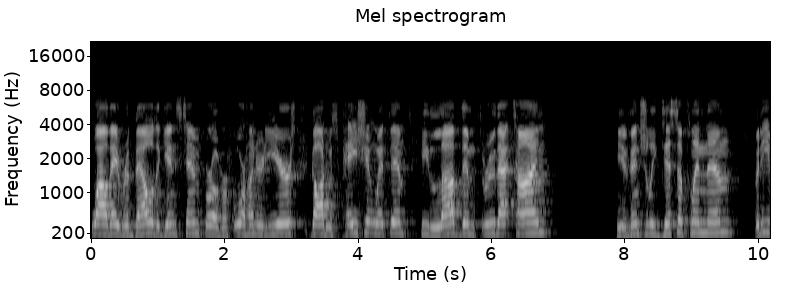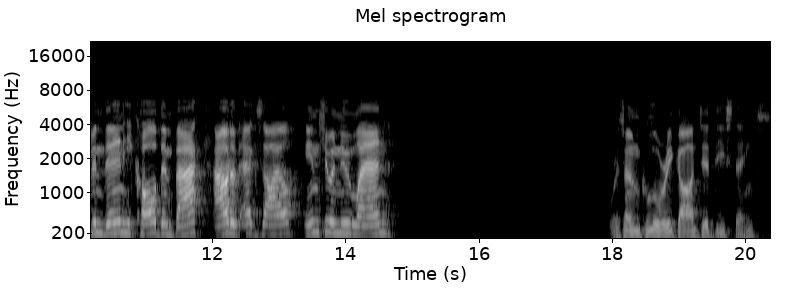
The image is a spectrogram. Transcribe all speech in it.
While they rebelled against him for over 400 years, God was patient with them. He loved them through that time. He eventually disciplined them, but even then, he called them back out of exile into a new land. For his own glory, God did these things.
